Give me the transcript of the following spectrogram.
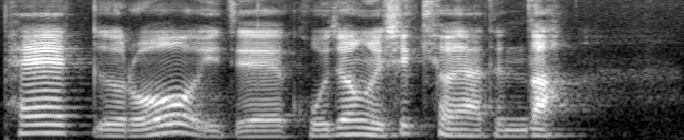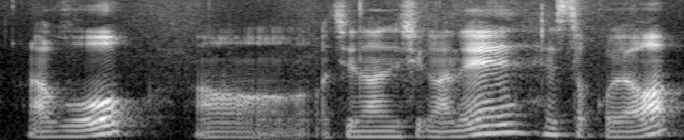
팩으로 이제 고정을 시켜야 된다라고 어, 지난 시간에 했었고요.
